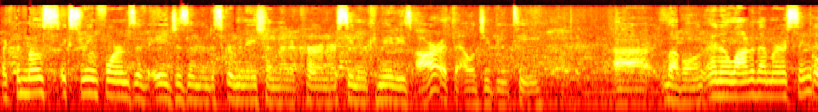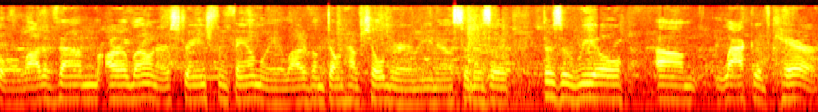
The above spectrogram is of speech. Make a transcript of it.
Like the most extreme forms of ageism and discrimination that occur in our senior communities are at the LGBT uh, level, and a lot of them are single. A lot of them are alone or estranged from family. A lot of them don't have children. You know, so there's a there's a real um, lack of care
